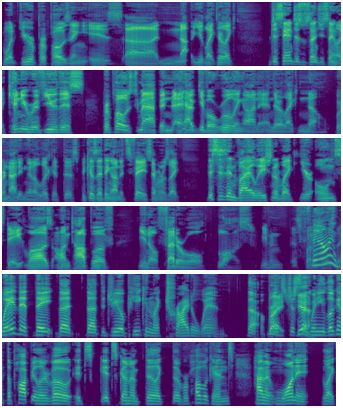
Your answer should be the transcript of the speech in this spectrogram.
what you're proposing is uh not you like they're like DeSantis was essentially saying, like, can you review this proposed map and, and have give a ruling on it? And they're like, no, we're not even gonna look at this. Because I think on its face, everyone was like, this is in violation of like your own state laws on top of you know federal laws even as funny. the only way that they that that the gop can like try to win though right it's just yeah. like when you look at the popular vote it's it's gonna the like the republicans haven't won it like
